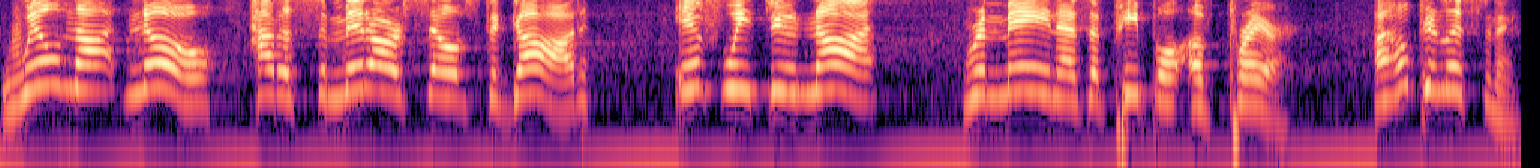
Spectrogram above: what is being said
will not know how to submit ourselves to God if we do not remain as a people of prayer. I hope you're listening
